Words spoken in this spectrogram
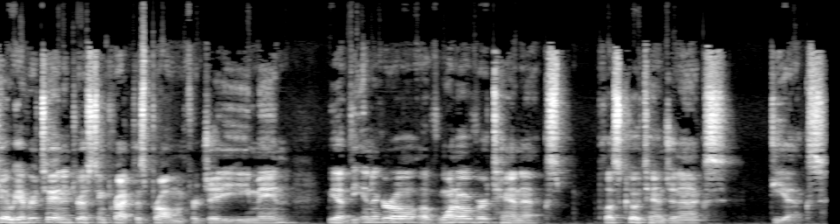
Okay, we have here today an interesting practice problem for JEE main. We have the integral of 1 over tan x plus cotangent x dx.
